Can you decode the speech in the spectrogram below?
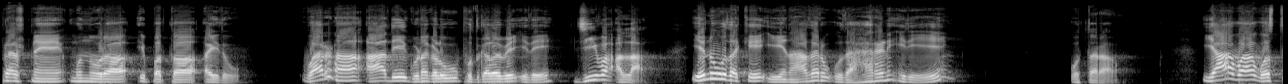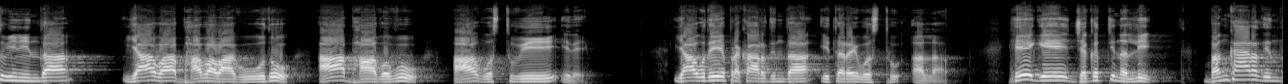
ಪ್ರಶ್ನೆ ಮುನ್ನೂರ ಇಪ್ಪತ್ತ ಐದು ವರ್ಣ ಆದಿ ಗುಣಗಳು ಪುದ್ಗಲವೇ ಇದೆ, ಜೀವ ಅಲ್ಲ. ಎನ್ನುವುದಕ್ಕೆ ಏನಾದರೂ ಉದಾಹರಣೆ ಇದೆಯೇ? ಉತ್ತರ. ಯಾವ ವಸ್ತುವಿನಿಂದ ಯಾವ ಭಾವವಾಗುವುದೋ ಆ ಭಾವವು ಆ ವಸ್ತುವೇ ಇದೆ. ಯಾವುದೇ ಪ್ರಕಾರದಿಂದ ಇತರೆ ವಸ್ತು ಅಲ್ಲ. ಹೇಗೆ ಜಗತ್ತಿನಲ್ಲಿ ಬಂಗಾರದಿಂದ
